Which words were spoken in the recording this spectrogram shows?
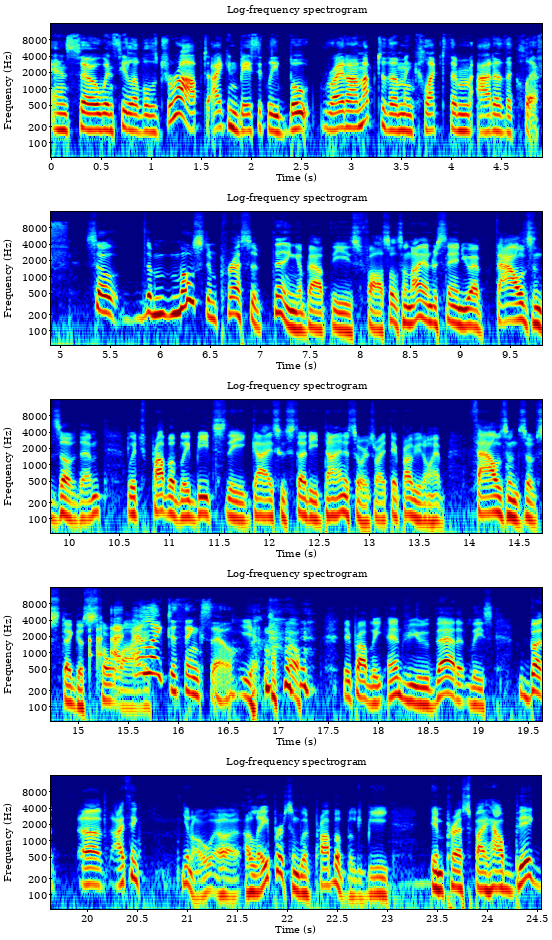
And so when sea levels dropped, I can basically boat right on up to them and collect them out of the cliff. So, the most impressive thing about these fossils, and I understand you have thousands of them, which probably beats the guys who study dinosaurs, right? They probably don't have thousands of stegosauri. I, I like to think so. yeah, well, they probably envy you that at least. But uh, I think you know, uh, a layperson would probably be impressed by how big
